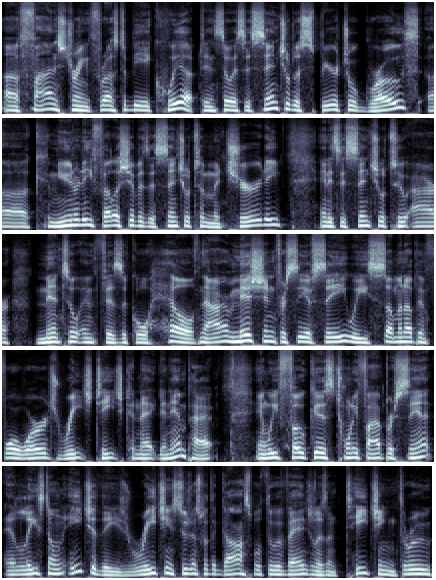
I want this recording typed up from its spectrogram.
uh, find strength, for us to be equipped. And so it's essential to spiritual growth. Uh, community fellowship is essential to maturity, and it's essential to our mental and physical health. Now, our mission for CFC, we sum it up in four words reach, teach, connect, and impact. And we focus 25% at least on each of these, reaching students with the gospel through evangelism, teaching through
